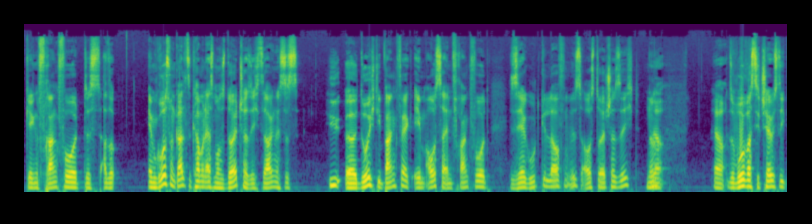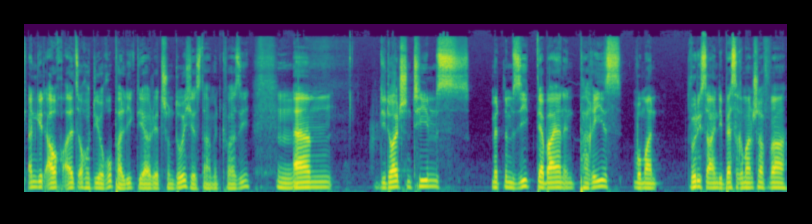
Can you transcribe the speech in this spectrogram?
gegen Frankfurt. Das, also im Großen und Ganzen kann man erstmal aus deutscher Sicht sagen, dass es äh, durch die Bank weg, eben außer in Frankfurt, sehr gut gelaufen ist, aus deutscher Sicht. Ne? Ja. Ja. Sowohl was die Champions League angeht, auch als auch die Europa League, die ja jetzt schon durch ist damit quasi. Hm. Ähm, die deutschen Teams mit einem Sieg der Bayern in Paris, wo man, würde ich sagen, die bessere Mannschaft war.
